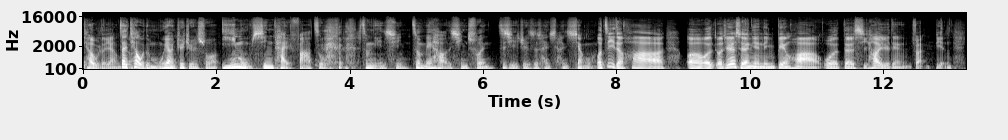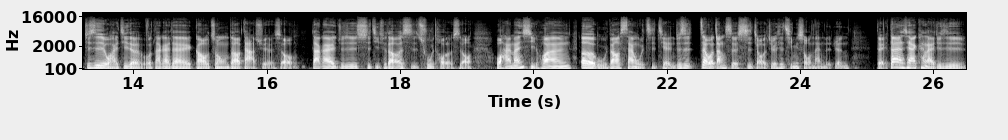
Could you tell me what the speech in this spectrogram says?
跳舞的样子，在跳舞的模样，你就觉得说姨母心态发作，这么年轻，这么美好的青春，自己也觉得是很很向往。我自己的话，呃，我我觉得随着年龄变化，我的喜好也有点转变。就是我还记得，我大概在高中到大学的时候，大概就是十几岁到二十出头的时候，我还蛮喜欢二五到三五之间，就是在我当时的视角，我觉得是轻熟男的人。对，当然现在看来就是。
